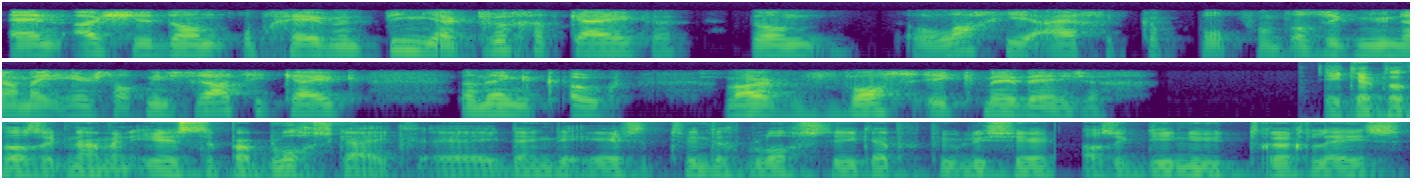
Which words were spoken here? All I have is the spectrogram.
En als je dan op een gegeven moment tien jaar terug gaat kijken, dan lach je eigenlijk kapot. Want als ik nu naar mijn eerste administratie kijk, dan denk ik ook, waar was ik mee bezig? Ik heb dat als ik naar mijn eerste paar blogs kijk. Eh, ik denk de eerste twintig blogs die ik heb gepubliceerd, als ik die nu teruglees,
